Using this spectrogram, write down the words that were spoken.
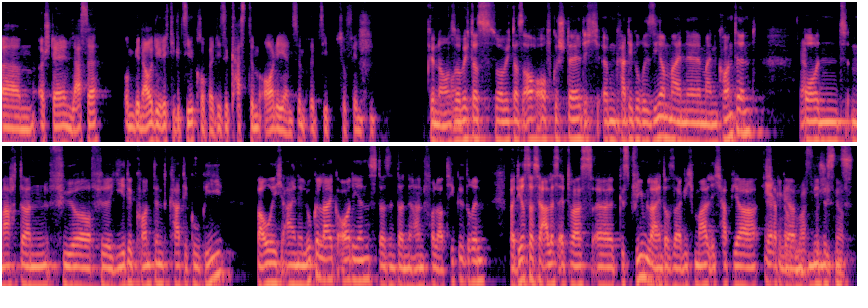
ähm, erstellen lasse, um genau die richtige Zielgruppe, diese Custom Audience im Prinzip zu finden. Genau, so habe ich das, so habe ich das auch aufgestellt. Ich ähm, kategorisiere meine, meinen Content ja. und mache dann für, für jede Content-Kategorie baue ich eine Lookalike Audience, da sind dann eine Handvoll Artikel drin. Bei dir ist das ja alles etwas äh, gestreamliner, sage ich mal. Ich habe ja, ich ja, habe genau, ja mindestens,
